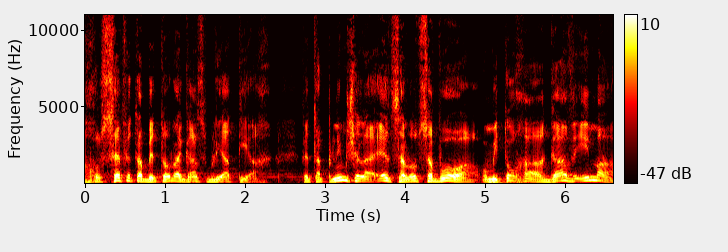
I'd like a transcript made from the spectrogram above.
חושף את הבטון הגס בלי הטיח, ואת הפנים של העץ הלא צבוע, ומתוך הארגז אימא,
